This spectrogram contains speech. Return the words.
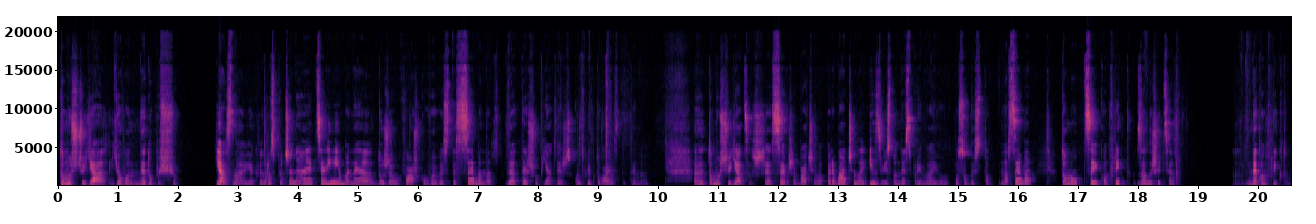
тому що я його не допущу. Я знаю, як він розпочинається, і мене дуже важко вивести з себе на на те, щоб я теж конфліктувала з дитиною. Е, Тому що я це вже, все вже бачила, перебачила і, звісно, не сприймаю особисто на себе. Тому цей конфлікт залишиться не конфліктом.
